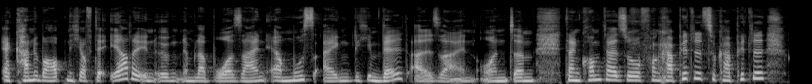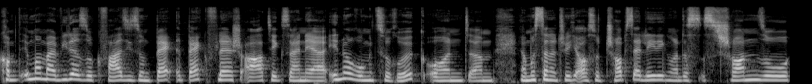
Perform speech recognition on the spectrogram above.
er kann überhaupt nicht auf der Erde in irgendeinem Labor sein, er muss eigentlich im Weltall sein. Und ähm, dann kommt halt so von Kapitel zu Kapitel, kommt immer mal wieder so quasi so ein Back Backflash-artig seine Erinnerungen zurück. Und ähm, er muss dann natürlich auch so Jobs erledigen. Und das ist schon so,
